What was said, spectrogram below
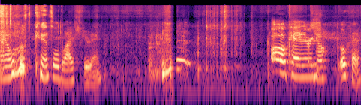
I almost canceled live streaming. Oh, okay, there we go. Okay.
